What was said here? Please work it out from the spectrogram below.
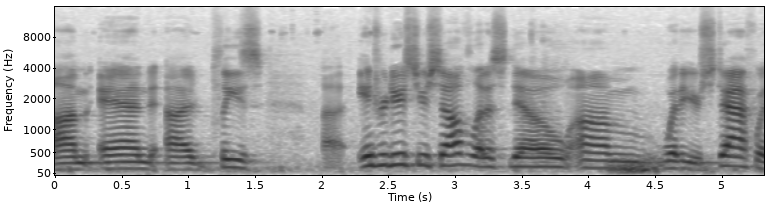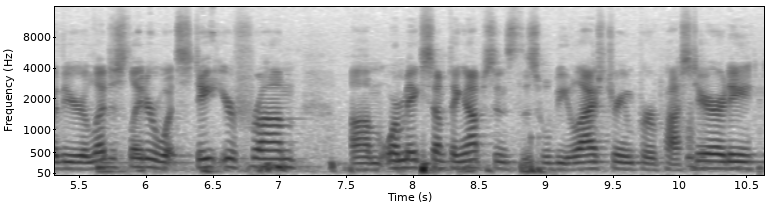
Um, and uh, please uh, introduce yourself. Let us know um, whether you're staff, whether you're a legislator, what state you're from, um, or make something up since this will be live streamed for posterity.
